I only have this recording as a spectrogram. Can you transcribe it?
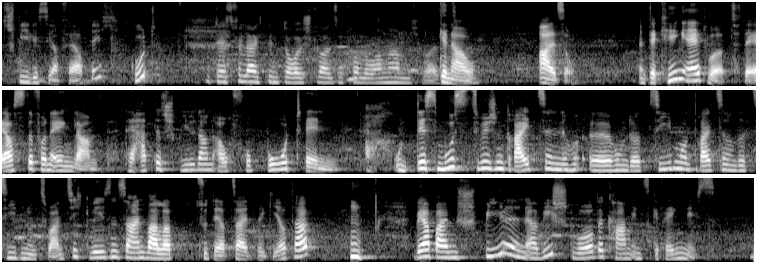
Das Spiel ist ja fertig. Gut. Der ist vielleicht enttäuscht, weil sie verloren haben, ich weiß Genau. Also, und der King Edward, der Erste von England, der hat das Spiel dann auch verboten. Und das muss zwischen 1307 und 1327 gewesen sein, weil er zu der Zeit regiert hat. Wer beim Spielen erwischt wurde, kam ins Gefängnis. Uh,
